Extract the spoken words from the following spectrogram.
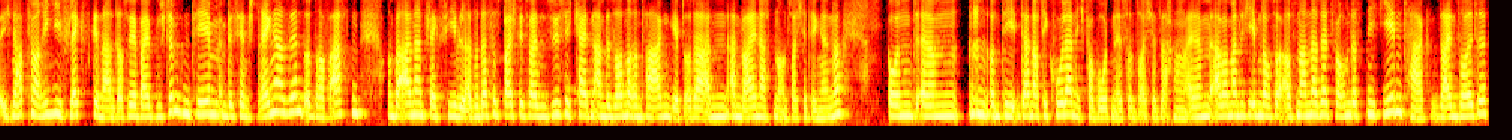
ich habe es mal Rigi-Flex genannt, dass wir bei bestimmten Themen ein bisschen strenger sind und darauf achten und bei anderen flexibel. Also dass es beispielsweise Süßigkeiten an besonderen Tagen gibt oder an, an Weihnachten und solche Dinge. Ne? Und, ähm, und die, dann auch die Cola nicht verboten ist und solche Sachen. Ähm, aber man sich eben doch so auseinandersetzt, warum das nicht jeden Tag sein sollte.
